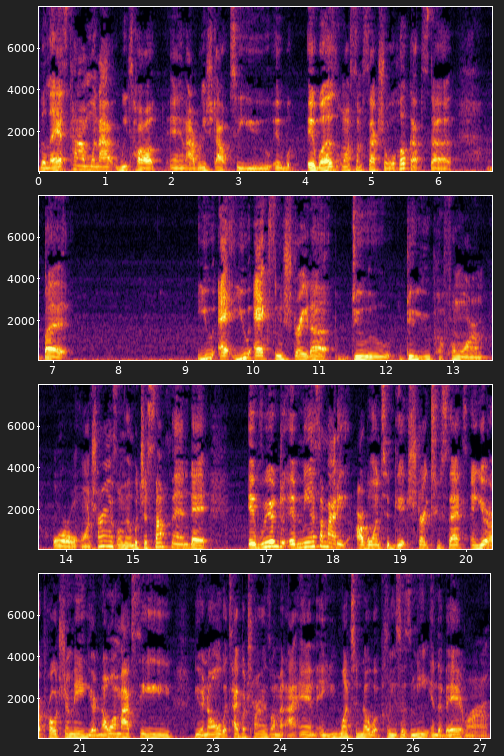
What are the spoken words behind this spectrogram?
"The last time when I we talked and I reached out to you, it it was on some sexual hookup stuff, but you you asked me straight up, do do you perform oral on trans women, which is something that." If we're if me and somebody are going to get straight to sex and you're approaching me, you're knowing my tea, you're knowing what type of trans woman I am, and you want to know what pleases me in the bedroom,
